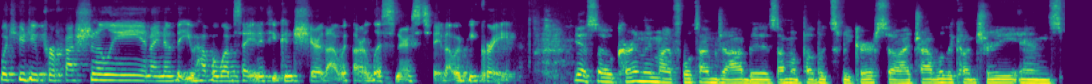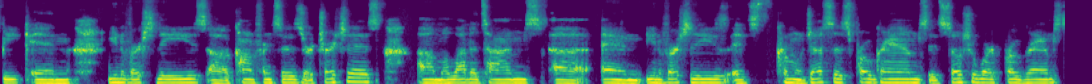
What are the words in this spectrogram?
what you do professionally. And I know that you have a website, and if you can share that with our listeners today, that would be great. Yeah. So currently, my full time job is I'm a public speaker. So I travel the country and speak in universities, uh, conferences, or churches. Um, a lot of times, uh, and universities, it's criminal justice programs, it's social work programs,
